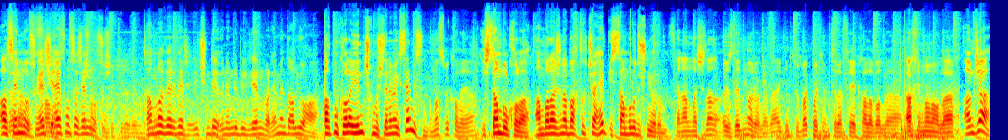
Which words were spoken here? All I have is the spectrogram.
Al Ver senin abi, olsun. Her sağ şey olasın. iPhone'sa senin Çok olsun. teşekkür ederim. La ver ver. İçinde önemli bilgilerin var. Hemen de alıyor ha. Bak bu kola yeni çıkmış. Denemek ister misin? Bu nasıl bir kola ya? İstanbul kola. Ambalajına baktıkça hep İstanbul'u düşünüyorum. Sen anlaşılan özledin oraları ha. Git bir bak bakayım trafiğe kalabalığa. Ah İmamoğlu ah. Amca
